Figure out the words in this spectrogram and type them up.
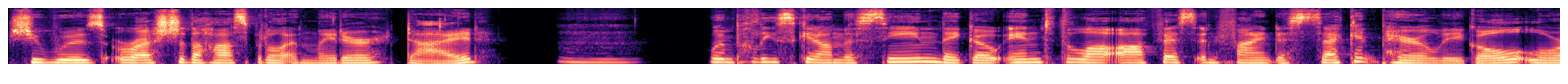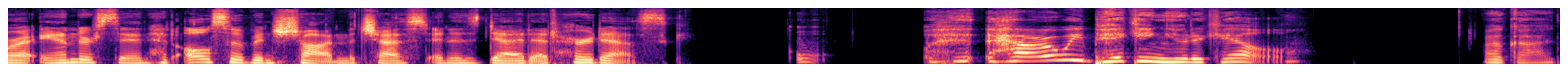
She was rushed to the hospital and later died. Mhm. When police get on the scene, they go into the law office and find a second paralegal, Laura Anderson, had also been shot in the chest and is dead at her desk. How are we picking who to kill? Oh god.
